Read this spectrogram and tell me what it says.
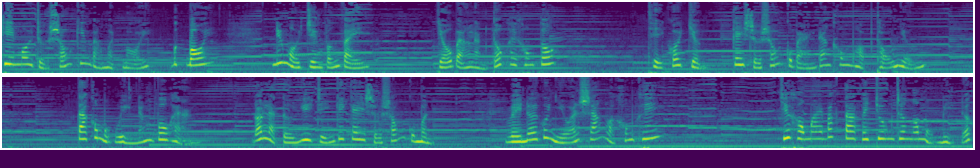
Khi môi trường sống khiến bạn mệt mỏi, bức bối. Nếu mọi chuyện vẫn vậy Dẫu bạn làm tốt hay không tốt Thì coi chừng cây sự sống của bạn đang không hợp thổ nhưỡng. Ta có một quyền năng vô hạn Đó là tự duy triển cái cây sự sống của mình. Về nơi có nhiều ánh sáng và không khí Chứ không ai bắt ta phải chôn chân ở một miền đất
